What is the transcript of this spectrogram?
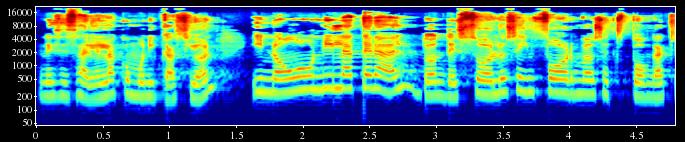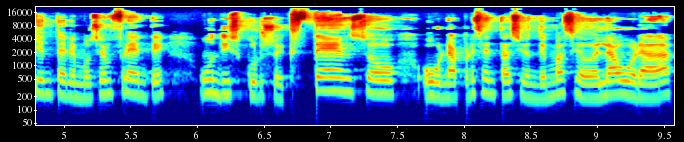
necesario en la comunicación y no unilateral donde solo se informe o se exponga a quien tenemos enfrente un discurso extenso o una presentación demasiado elaborada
